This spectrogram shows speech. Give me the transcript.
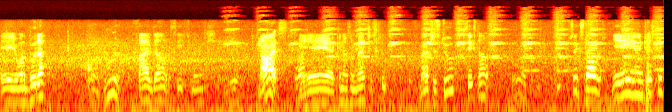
Hey, you want a Buddha? Buddha? Five dollars each, man. Nice. Yeah, I can have some matches too. Matches too? Six dollars. Six dollars. Yeah, you interested?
